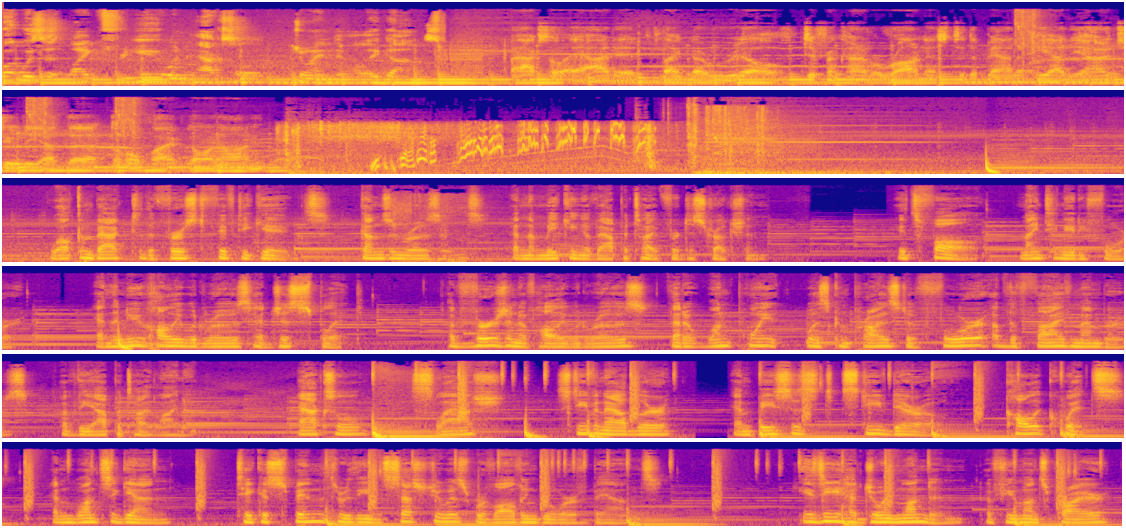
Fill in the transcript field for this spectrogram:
What was it like for you when Axl joined LA Guns? Axl added like a real different kind of a rawness to the band. He had the attitude, he had the, the whole vibe going on. Welcome back to the first 50 gigs, Guns N' Roses, and the making of Appetite for Destruction. It's fall, 1984, and the new Hollywood Rose had just split a version of Hollywood Rose that at one point was comprised of four of the five members of the Appetite lineup Axl, Slash, Steven Adler, and bassist Steve Darrow call it quits and once again take a spin through the incestuous revolving door of bands. Izzy had joined London a few months prior,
